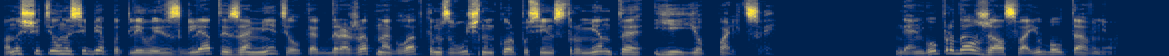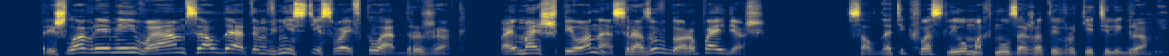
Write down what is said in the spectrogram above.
Он ощутил на себе пытливый взгляд и заметил, как дрожат на гладком звучном корпусе инструмента ее пальцы. Ганьбу продолжал свою болтовню. «Пришло время и вам, солдатам, внести свой вклад, дружок. Поймаешь шпиона, сразу в гору пойдешь». Солдатик хвастливо махнул зажатой в руке телеграммой.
